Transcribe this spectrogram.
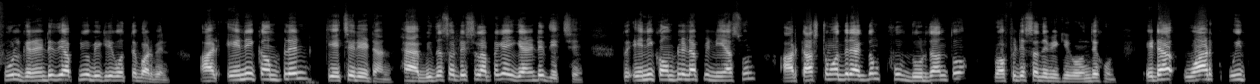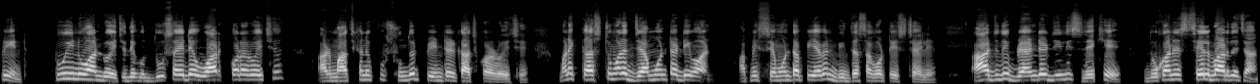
full guarantee দিয়ে আপনিও বিক্রি করতে পারবেন। আর এনি কমপ্লেন কেচে রিটার্ন হ্যাঁ বিদেশ টেক্সটাইল আপনাকে এই গ্যারেন্টি দিচ্ছে। তো এনি কমপ্লেন আপনি নিয়ে আসুন। আর কাস্টমারদের একদম খুব দুর্দান্ত প্রফিটের সাথে বিক্রি করুন। দেখুন, এটা work with print two in one রয়েছে। দেখুন, দু সাইডে ওয়ার্ক করা রয়েছে আর মাঝখানে খুব সুন্দর প্রিন্টের কাজ করা রয়েছে। মানে কাস্টমারের যেমনটা ডিমান্ড আপনি সেমনটা পেয়ে যাবেন বিদ্যাসাগর টেক্সটাইলে আর যদি ব্র্যান্ডেড জিনিস রেখে দোকানের সেল বাড়তে চান,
